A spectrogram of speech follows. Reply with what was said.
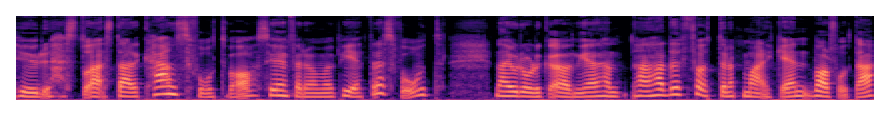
hur st- stark hans fot var, så jag man med Petras fot. När han gjorde olika övningar. Han, han hade fötterna på marken, barfota,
